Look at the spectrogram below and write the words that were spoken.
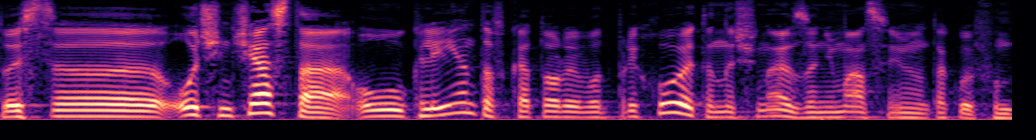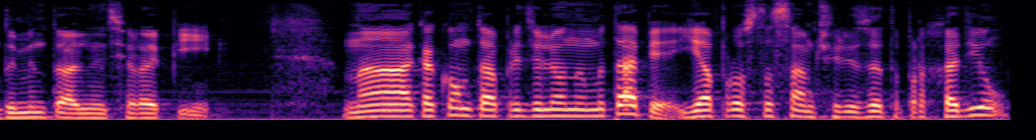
То есть э, очень часто у клиентов, которые вот приходят и начинают заниматься именно такой фундаментальной терапией, на каком-то определенном этапе я просто сам через это проходил,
